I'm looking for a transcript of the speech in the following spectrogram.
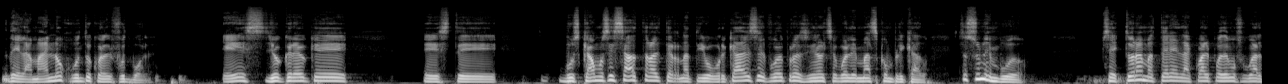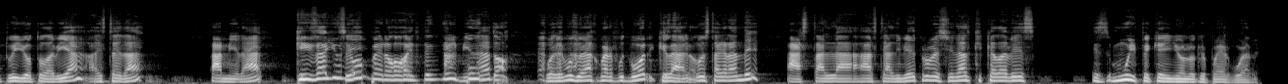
de la mano junto con el fútbol. Es, yo creo que este, buscamos esa otra alternativa, porque cada vez el fútbol profesional se vuelve más complicado. Esto es un embudo. Sector amateur en la cual podemos jugar tú y yo todavía, a esta edad, a mi edad, Quizá yo Sí. no, pero entendí el mi edad, punto. Podemos volver a jugar fútbol, que Claro. el embudo está grande, hasta, la, hasta el nivel profesional que cada vez es muy pequeño lo que puede jugar.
